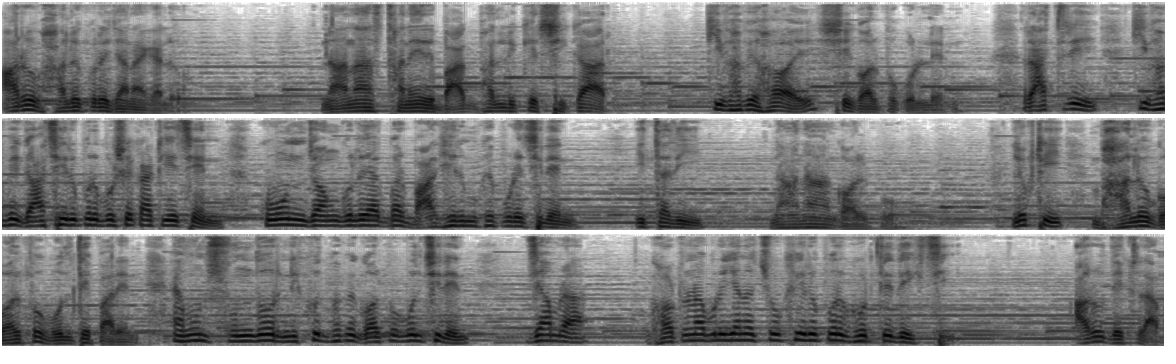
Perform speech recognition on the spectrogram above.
আরও ভালো করে জানা গেল। নানা স্থানের বাঘভাল্লুকের শিকার কীভাবে হয় সে গল্প করলেন। রাত্রি কীভাবে গাছের উপর বসে কাটিয়েছেন, কোন জঙ্গলে একবার বাঘের মুখে পড়েছিলেন, ইত্যাদি নানা গল্প। লোকটি ভালো গল্প বলতে পারেন, এমন সুন্দর নিখুঁতভাবে গল্প বলছিলেন যে আমরা ঘটনাগুলি যেন চোখের উপর ঘুরতে দেখছি। আরও দেখলাম।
